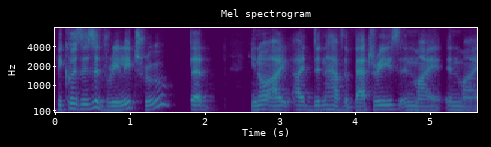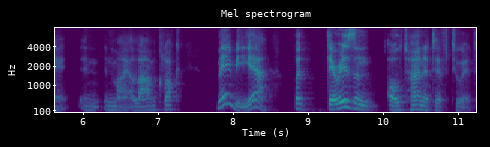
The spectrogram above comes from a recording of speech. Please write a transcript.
Because is it really true that you know I, I didn't have the batteries in my in my in, in my alarm clock? Maybe, yeah. But there is an alternative to it.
